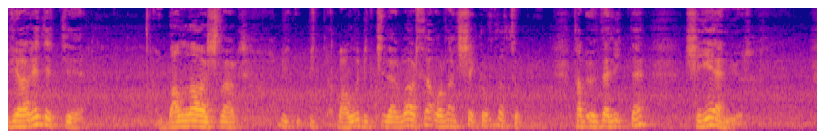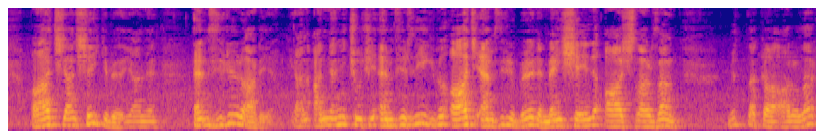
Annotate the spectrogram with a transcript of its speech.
ziyaret ettiği ballı ağaçlar, bit, bit, ballı bitkiler varsa oradan çiçek tozu da topluyor. Tabi özellikle şeyi emiyor. Ağaç yani şey gibi yani emziriyor arıya. Yani annenin çocuğu emzirdiği gibi ağaç emziriyor. Böyle menşeli ağaçlardan mutlaka arılar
